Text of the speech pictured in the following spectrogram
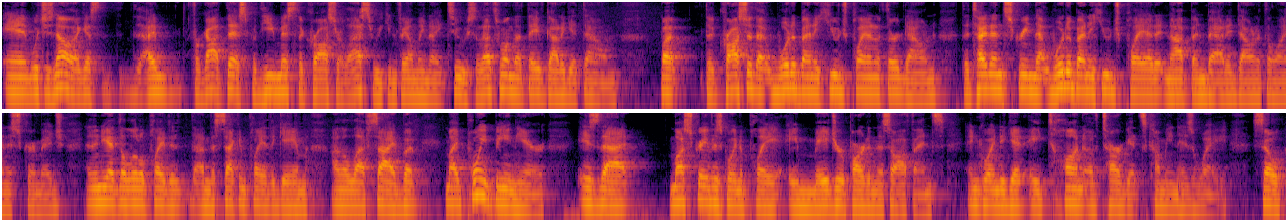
and which is now, I guess, I forgot this, but he missed the crosser last week in family night too. So that's one that they've got to get down. But the crosser that would have been a huge play on a third down, the tight end screen that would have been a huge play had it not been batted down at the line of scrimmage, and then you had the little play to, on the second play of the game on the left side. But my point being here is that Musgrave is going to play a major part in this offense and going to get a ton of targets coming his way. So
